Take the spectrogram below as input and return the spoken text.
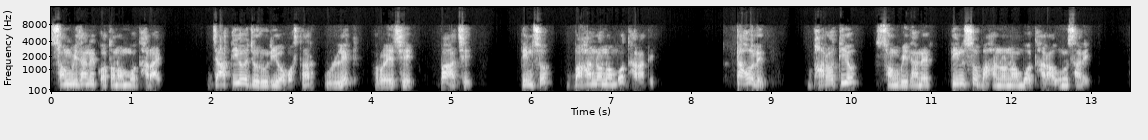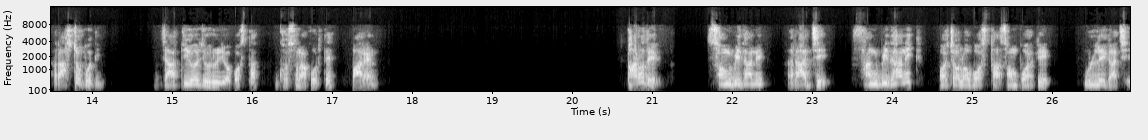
সংবিধানের কত নম্বর ধারায় জাতীয় জরুরি অবস্থার উল্লেখ রয়েছে বা আছে? তিনশো বাহান্ন নম্বর ধারাতে। তাহলে ভারতীয় সংবিধানের তিনশো বাহান্ন নম্বর ধারা অনুসারে রাষ্ট্রপতি জাতীয় জরুরি অবস্থা ঘোষণা করতে পারেন। ভারতের সংবিধানে রাজ্যে সাংবিধানিক অচল অবস্থা সম্পর্কে উল্লেখ আছে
